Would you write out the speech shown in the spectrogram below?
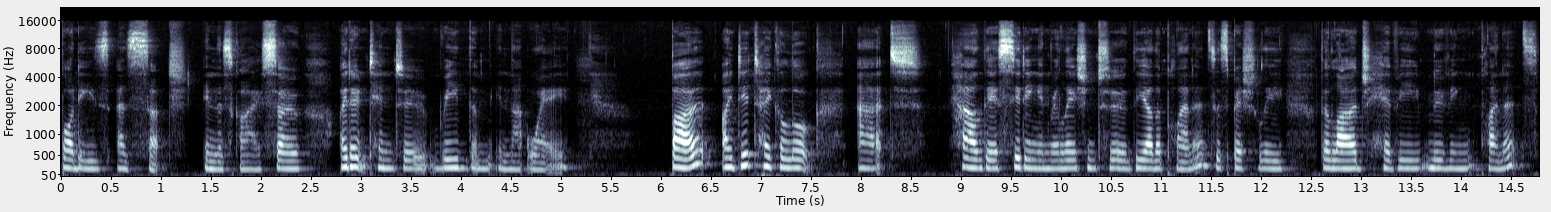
bodies as such in the sky. So I don't tend to read them in that way. But I did take a look at how they're sitting in relation to the other planets, especially the large, heavy, moving planets.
